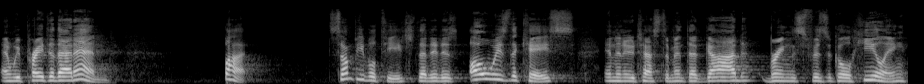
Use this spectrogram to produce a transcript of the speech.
and we pray to that end. But some people teach that it is always the case in the New Testament that God brings physical healing,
